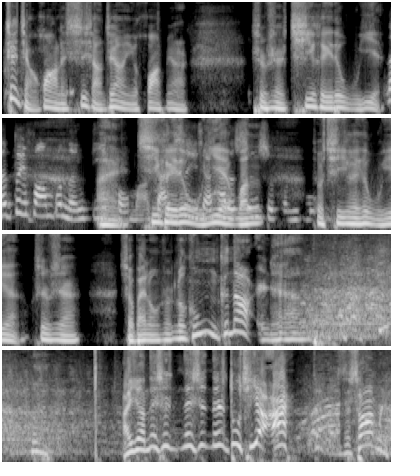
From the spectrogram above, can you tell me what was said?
这讲话了，是想这样一个画面，是不是漆黑的午夜？那对方不能低头吗？漆黑的午夜，完就漆黑的午夜，是不是？小白龙说：“老公，你搁哪儿呢？”哎呀，那是那是那是肚脐眼儿，在上面呢。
